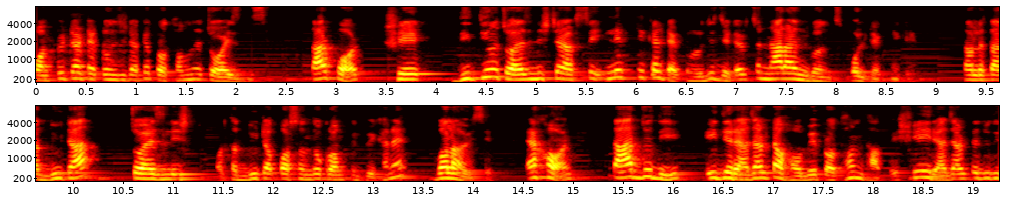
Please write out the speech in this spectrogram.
কম্পিউটার টেকনোলজিটাকে প্রথমে চয়েস দিছে। তারপর সে দ্বিতীয় চয়েস লিস্টে রাখছে ইলেকট্রিক্যাল টেকনোলজি যেটা হচ্ছে নারায়ণগঞ্জ পলিটেকনিকে তাহলে তার দুইটা চয়েস লিস্ট অর্থাৎ দুইটা পছন্দ ক্রম কিন্তু এখানে বলা হয়েছে। এখন তার যদি এই যে রেজাল্টটা হবে প্রথম ধাপে, সেই রেজাল্টে যদি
